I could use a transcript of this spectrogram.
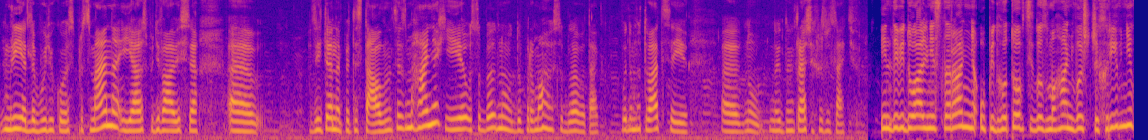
мрія для будь-якого спортсмена, і я сподіваюся е, зійти на п'ятистал на цих змаганнях і особливо ну, до перемоги особливо так. Будемо готуватися і ну, до найкращих результатів. Індивідуальні старання у підготовці до змагань вищих рівнів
